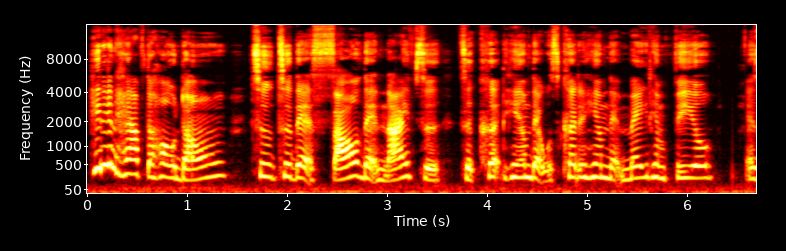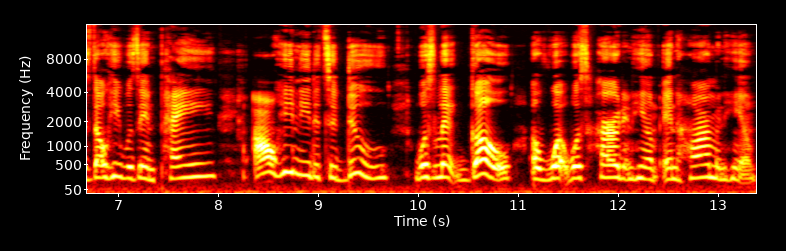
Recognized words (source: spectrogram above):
He didn't have to hold on to, to that saw, that knife to, to cut him, that was cutting him, that made him feel as though he was in pain. All he needed to do was let go of what was hurting him and harming him.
